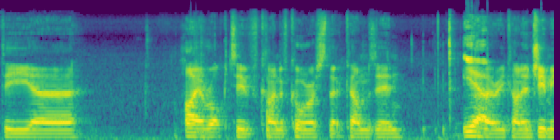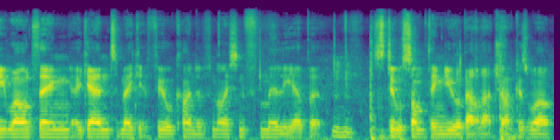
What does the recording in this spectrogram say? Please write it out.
the uh, higher octave kind of chorus that comes in, Yeah, very kind of Jimmy World thing again to make it feel kind of nice and familiar, but still something new about that track as well.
